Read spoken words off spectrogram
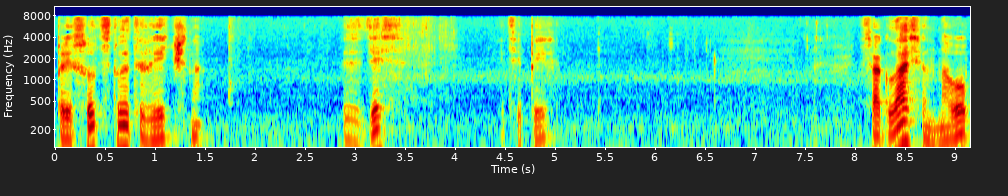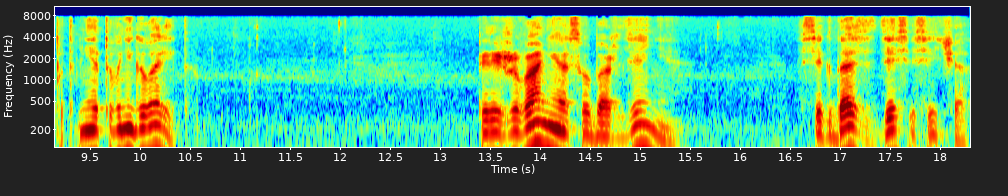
присутствует вечно, здесь и теперь. Согласен, но опыт мне этого не говорит. Переживание освобождения всегда здесь и сейчас.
